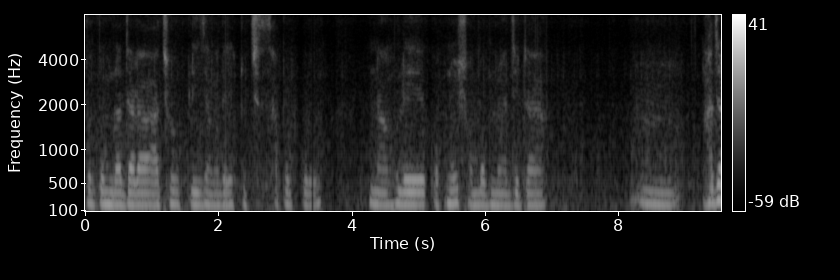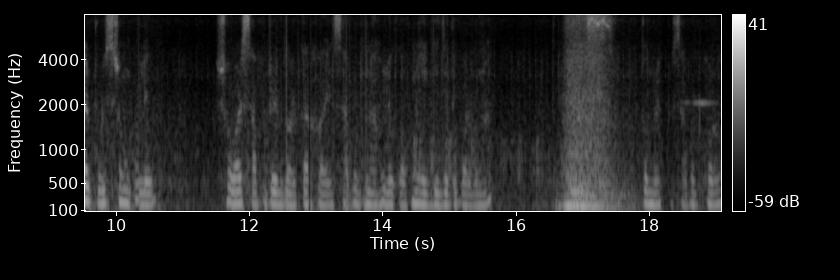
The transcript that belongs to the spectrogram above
তো তোমরা যারা আছো প্লিজ আমাদের একটু সাপোর্ট করো। না হলে কখনোই সম্ভব না যেটা হাজার পরিশ্রম করলেও সবার সাপোর্টের দরকার হয়। সাপোর্ট না হলে কখনো এগিয়ে যেতে পারব না। তোমরা একটু সাপোর্ট করো।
